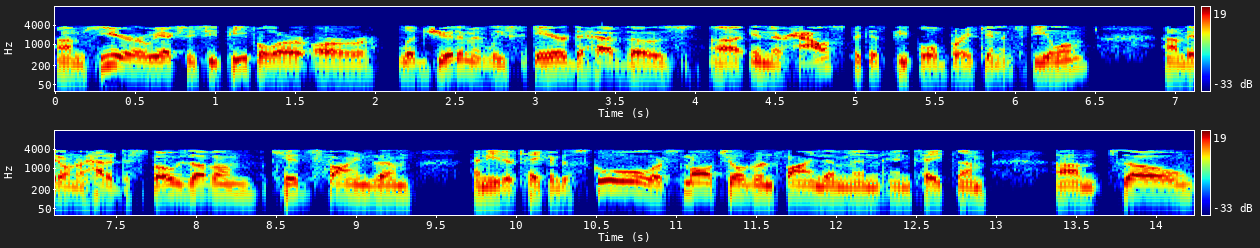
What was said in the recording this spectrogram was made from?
um, here we actually see people are, are legitimately scared to have those uh, in their house because people will break in and steal them. Um, they don't know how to dispose of them. Kids find them and either take them to school or small children find them and, and take them. Um, so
